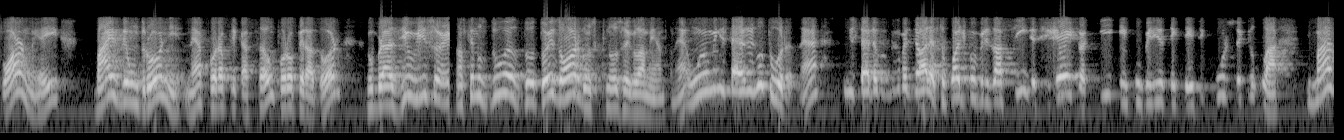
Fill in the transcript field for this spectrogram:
swarm, e aí mais de um drone, né, por aplicação, por operador. No Brasil, isso nós temos duas, dois órgãos que nos regulamentam, né? Um é o Ministério da Agricultura, né? O Ministério da Agricultura vai dizer, olha, tu pode pulverizar assim, desse jeito, aqui, quem pulveriza tem que ter esse curso, aquilo lá. Mas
